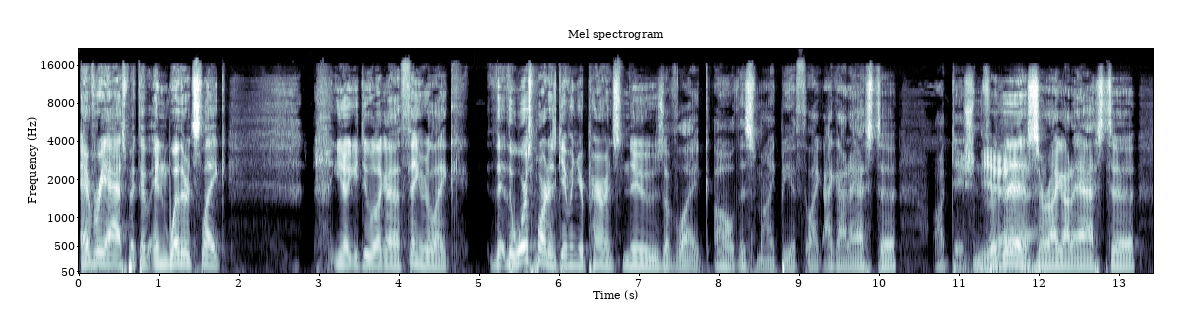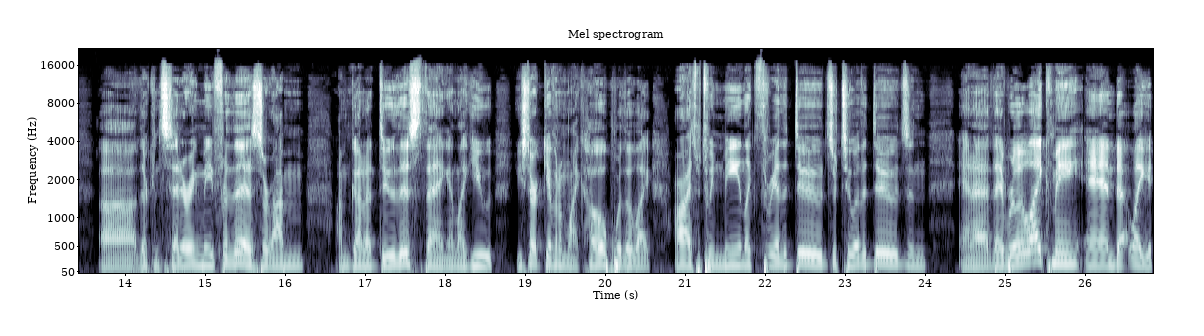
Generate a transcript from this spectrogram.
Every aspect of and whether it's like you know, you do like a thing you're like the, the worst part is giving your parents news of like, oh, this might be a th- like I got asked to audition for Yeah. this or I got asked to uh they're considering me for this or I'm I'm gonna do this thing and like you you start giving them like hope where they're like all right it's between me and like three other dudes or two other dudes and and uh, they really like me and uh, like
